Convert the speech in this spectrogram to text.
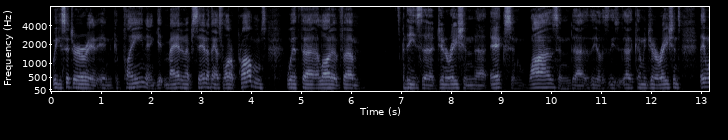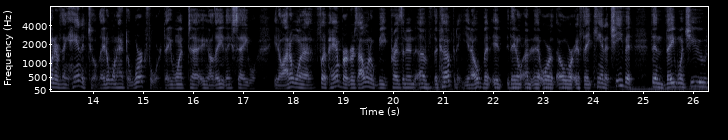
We can sit there and, and complain and get mad and upset. I think that's a lot of problems with uh, a lot of um, these uh, generation uh, X and Y's and uh, you know these uh, coming generations, they want everything handed to them. They don't want to have to work for it. They want uh, you know they they say well you know I don't want to flip hamburgers. I want to be president of the company. You know, but it they don't or or if they can't achieve it, then they want you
